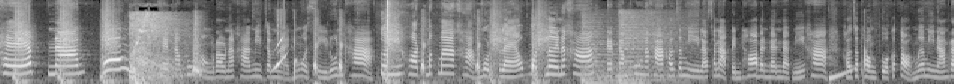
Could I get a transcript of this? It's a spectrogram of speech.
เทปน้ำพุ่งเทปน้ำพุ่งของเรานะคะ มีจำหน่ายทั้งหมด 4 รุ่นค่ะ ตัวนี้ฮอตมากๆค่ะ หมดแล้วหมดเลยนะคะเทปน้ำพุ่งนะคะ เขาจะมีลักษณะเป็นท่อแบนๆแบบนี้ค่ะ เขาจะพองตัวก็ต่อเมื่อมีน้ำไหล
